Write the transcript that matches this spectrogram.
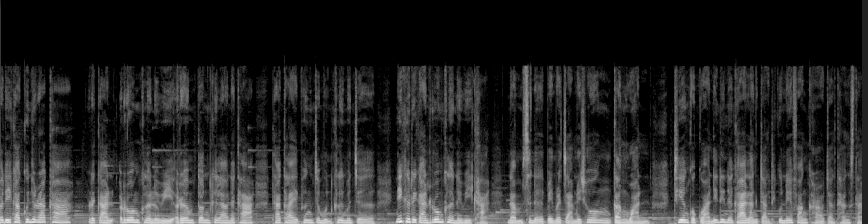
วัสดีค่ะคุณที่รักค่ะรายการร่วมเคลนวีเริ่มต้นขึ้นแล้วนะคะ ถ้าใครเพิ่งจะหมุนคลื่นมาเจอ นี่คือรายการร่วมเคลนวีค่ะนำเสนอเป็นประจำในช่วงกลางวัน เที่ยงกว่าๆนิดนึงนะคะ หลังจากที่คุณได้ฟังข่าวจากทางสถา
